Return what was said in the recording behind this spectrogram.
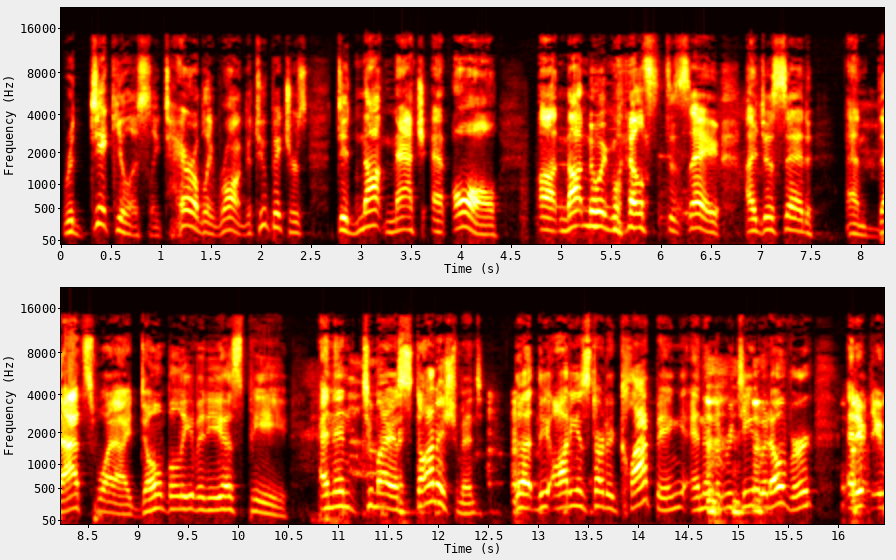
ridiculously terribly wrong. The two pictures did not match at all uh, not knowing what else to say i just said and that's why i don't believe in esp and then to my astonishment the, the audience started clapping and then the routine went over and it, it,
